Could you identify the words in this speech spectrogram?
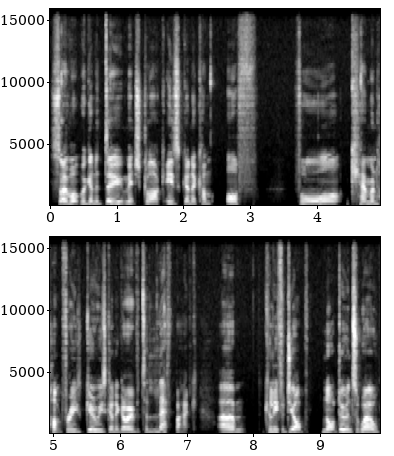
So what we're going to do, Mitch Clark is going to come off for Cameron Humphreys. Gouy's going to go over to left back. Um, Khalifa Diop not doing so well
